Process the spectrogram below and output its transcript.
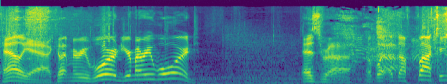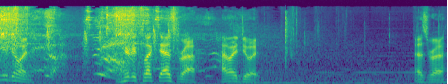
Hell yeah. Collect my reward. You're my reward. Ezra. What the fuck are you doing? I'm here to collect Ezra. How do I do it? Ezra,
